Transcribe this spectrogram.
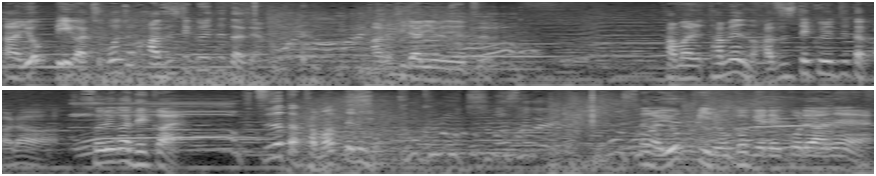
あヨッピーがちょこちょこ外してくれてたじゃん。あの左上のやつ。たまるためるの外してくれてたからそれがでかい。普通だったら溜まってるもん。だからヨッピーのおかげでこれはね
